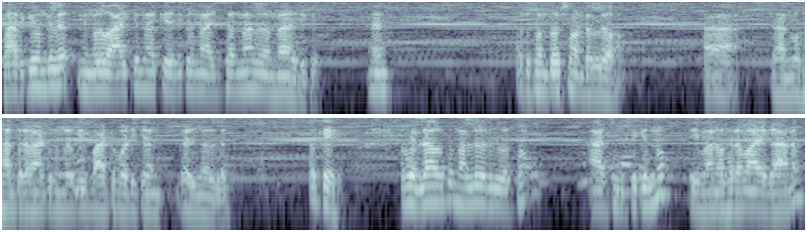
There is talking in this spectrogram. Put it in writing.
സാധിക്കുമെങ്കിൽ നിങ്ങൾ വായിക്കുന്നതൊക്കെ എനിക്കൊന്ന് അയച്ചു തന്നാൽ നന്നായിരിക്കും. ഏ? ഒരു സന്തോഷമുണ്ടല്ലോ. ഞാൻ മുഖാന്തരമായിട്ട് നിങ്ങൾക്ക് ഈ പാട്ട് പഠിക്കാൻ കഴിഞ്ഞതിൽ ഓക്കെ. അപ്പോൾ എല്ലാവർക്കും നല്ലൊരു ദിവസം ആശംസിക്കുന്നു. ഈ മനോഹരമായ ഗാനം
